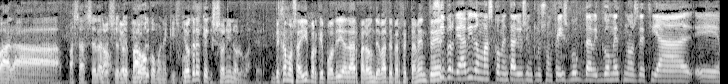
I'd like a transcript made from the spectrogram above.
para pasarse la No, versión yo- de pago yo- como en Xbox. Yo creo que Sony no lo va a hacer. Dejamos ahí porque podría dar para un debate perfectamente. Sí, porque ha habido más comentarios incluso en Facebook. David Gómez nos decía, eh,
